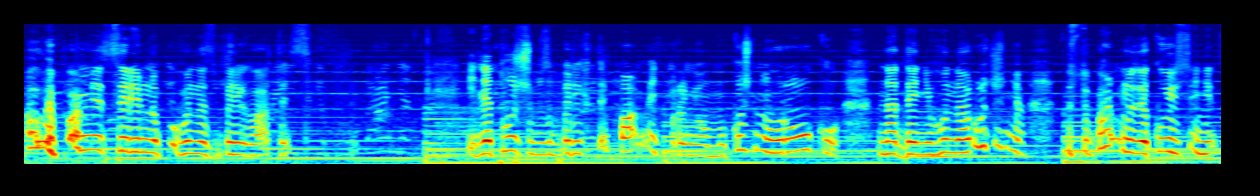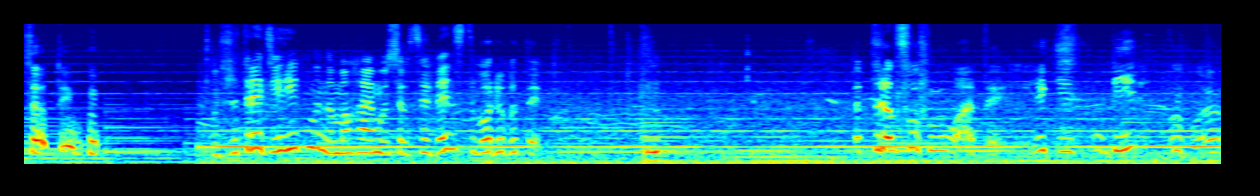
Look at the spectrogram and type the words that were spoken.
Але пам'ять все рівно повинна зберігатися. І для того, щоб зберегти пам'ять про ньому, кожного року на день його народження виступаємо з якоюсь ініціативою. Вже третій рік ми намагаємося в цей день створювати, трансформувати якийсь біль в,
